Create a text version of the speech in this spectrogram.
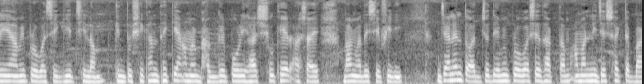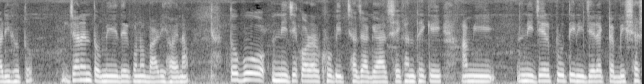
নিয়ে আমি প্রবাসে গিয়েছিলাম, কিন্তু সেখান থেকে আমার ভাগ্যের পরিহাস সুখের আশায় বাংলাদেশে ফিরি। জানেন তো, আজ যদি আমি প্রবাসে থাকতাম, আমার নিজস্ব একটা বাড়ি হতো। জানেন তো, মেয়েদের কোনো বাড়ি হয় না। তবুও নিজে করার খুব ইচ্ছা জাগে। আর সেখান থেকেই আমি নিজের প্রতি নিজের একটা বিশ্বাস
